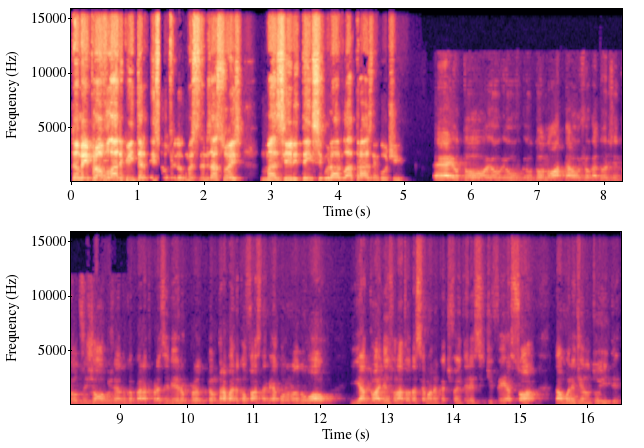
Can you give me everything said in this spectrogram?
Também prova o lado que o Inter tem sofrido algumas finalizações, mas ele tem segurado lá atrás, né, Coutinho? É, eu, tô, eu, eu, eu dou nota aos jogadores em todos os jogos né, do Campeonato Brasileiro pro, pelo trabalho que eu faço na minha coluna no UOL. E atualizo lá toda semana que eu tiver interesse de ver, é só dar uma olhadinha no Twitter.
